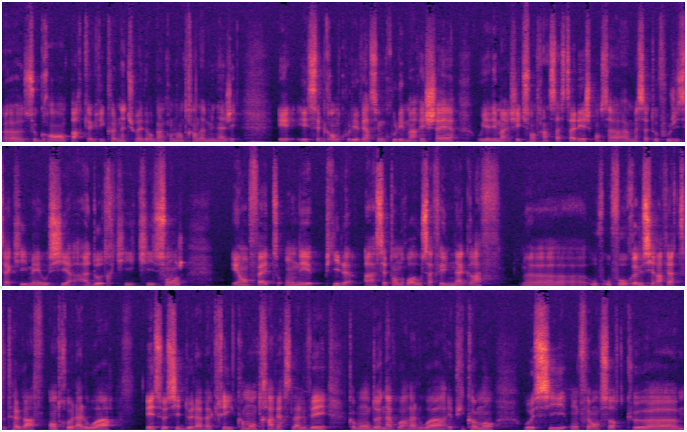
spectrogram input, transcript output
ce grand parc agricole naturel urbain qu'on est en train d'aménager. Et, cette grande coulée verte, c'est une coulée maraîchère où il y a des maraîchers qui sont en train de s'installer. Je pense à Masato Fujisaki, mais aussi à, d'autres qui, qui, y songent. Et en fait, on est pile à cet endroit où ça fait une agrafe, où il faut réussir à faire cette agrafe entre la Loire et ce site de la Vacry, comment on traverse la levée, comment on donne à voir la Loire, et puis comment aussi on fait en sorte que, euh,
